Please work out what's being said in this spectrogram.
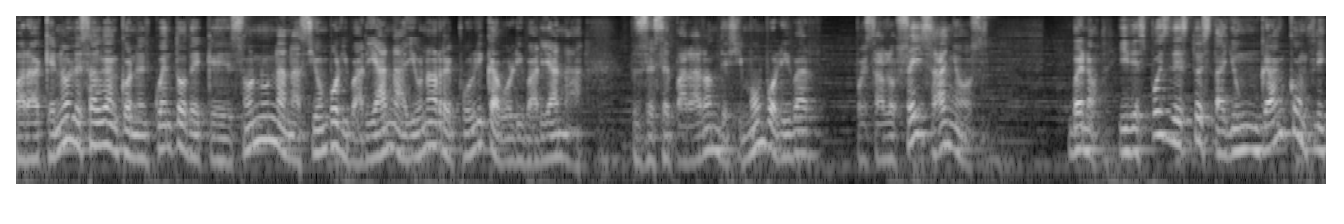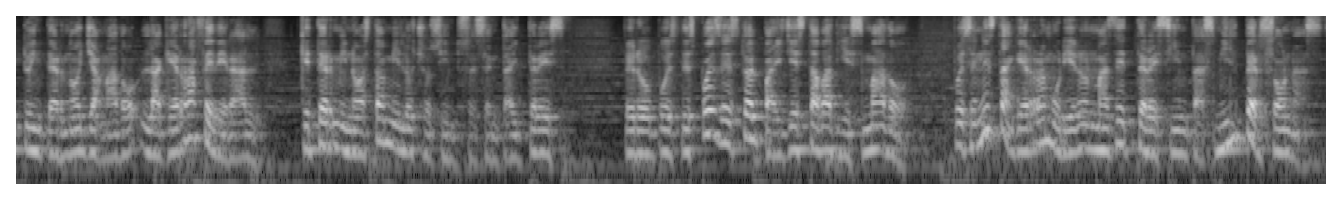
Para que no le salgan con el cuento de que son una nación bolivariana y una república bolivariana, pues se separaron de Simón Bolívar pues a los seis años. Bueno, y después de esto estalló un gran conflicto interno llamado la Guerra Federal, que terminó hasta 1863. Pero pues después de esto el país ya estaba diezmado, pues en esta guerra murieron más de 300.000 personas.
